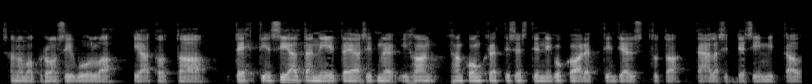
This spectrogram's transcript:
Sanomapron sivuilla ja tota, tehtiin sieltä niitä ja sitten me ihan, ihan konkreettisesti niin kaadettiin tietysti tota, täällä sitten desimittal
